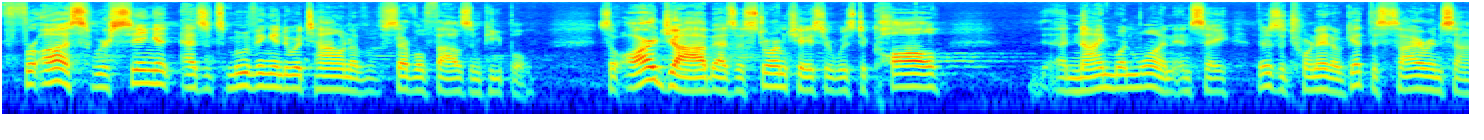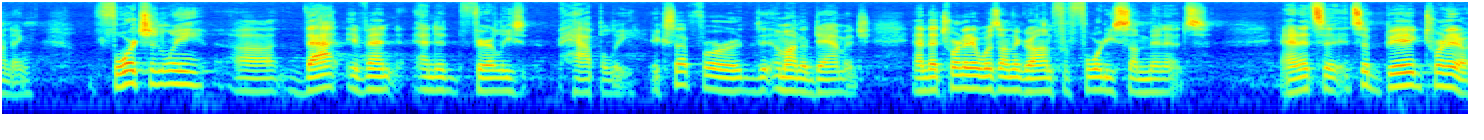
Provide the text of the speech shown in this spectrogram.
for us, we're seeing it as it's moving into a town of several thousand people. So, our job as a storm chaser was to call uh, 911 and say, There's a tornado, get the siren sounding. Fortunately, uh, that event ended fairly happily, except for the amount of damage. And the tornado was on the ground for 40 some minutes. And it's a, it's a big tornado.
